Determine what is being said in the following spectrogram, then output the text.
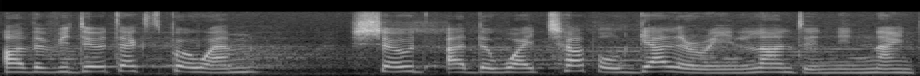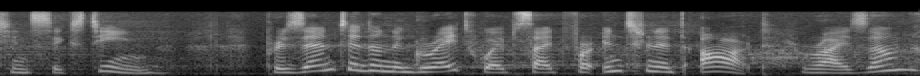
are the videotext poem showed at the Whitechapel Gallery in London in 1916, presented on a great website for internet art, Rhizome,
